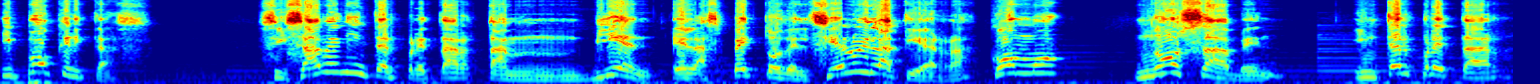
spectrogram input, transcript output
hipócritas. Si saben interpretar tan bien el aspecto del cielo y la tierra, ¿cómo no saben interpretar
